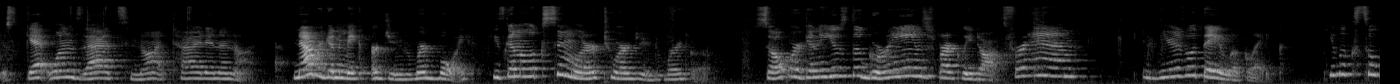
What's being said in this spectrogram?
Just get one that's not tied in a knot. Now we're going to make our gingerbread boy. He's going to look similar to our gingerbread girl. So we're going to use the green sparkly dots for him. And here's what they look like. He looks so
